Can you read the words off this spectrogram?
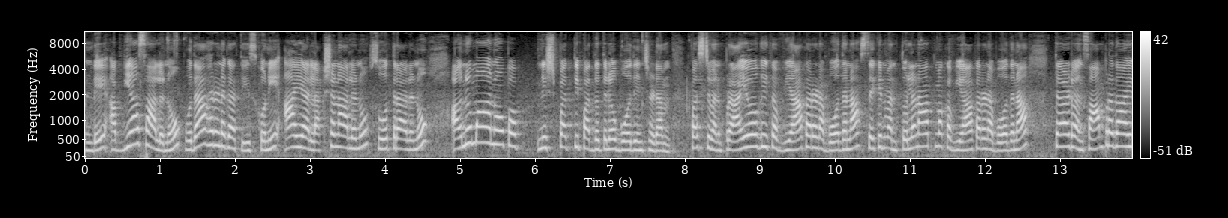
ఉండే అభ్యాసాలను ఉదాహరణగా తీసుకొని ఆయా లక్షణాలను సూత్రాలను అనుమానోప నిష్పత్తి పద్ధతిలో బోధించడం. ఫస్ట్ వన్ ప్రాయోగిక వ్యాకరణ బోధన. సెకండ్ వన్ తులనాత్మక వ్యాకరణ బోధన. థర్డ్ వన్ సాంప్రదాయ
